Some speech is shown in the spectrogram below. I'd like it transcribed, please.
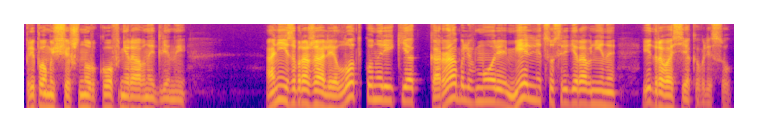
при помощи шнурков неравной длины. Они изображали лодку на реке, корабль в море, мельницу среди равнины и дровосека в лесу.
